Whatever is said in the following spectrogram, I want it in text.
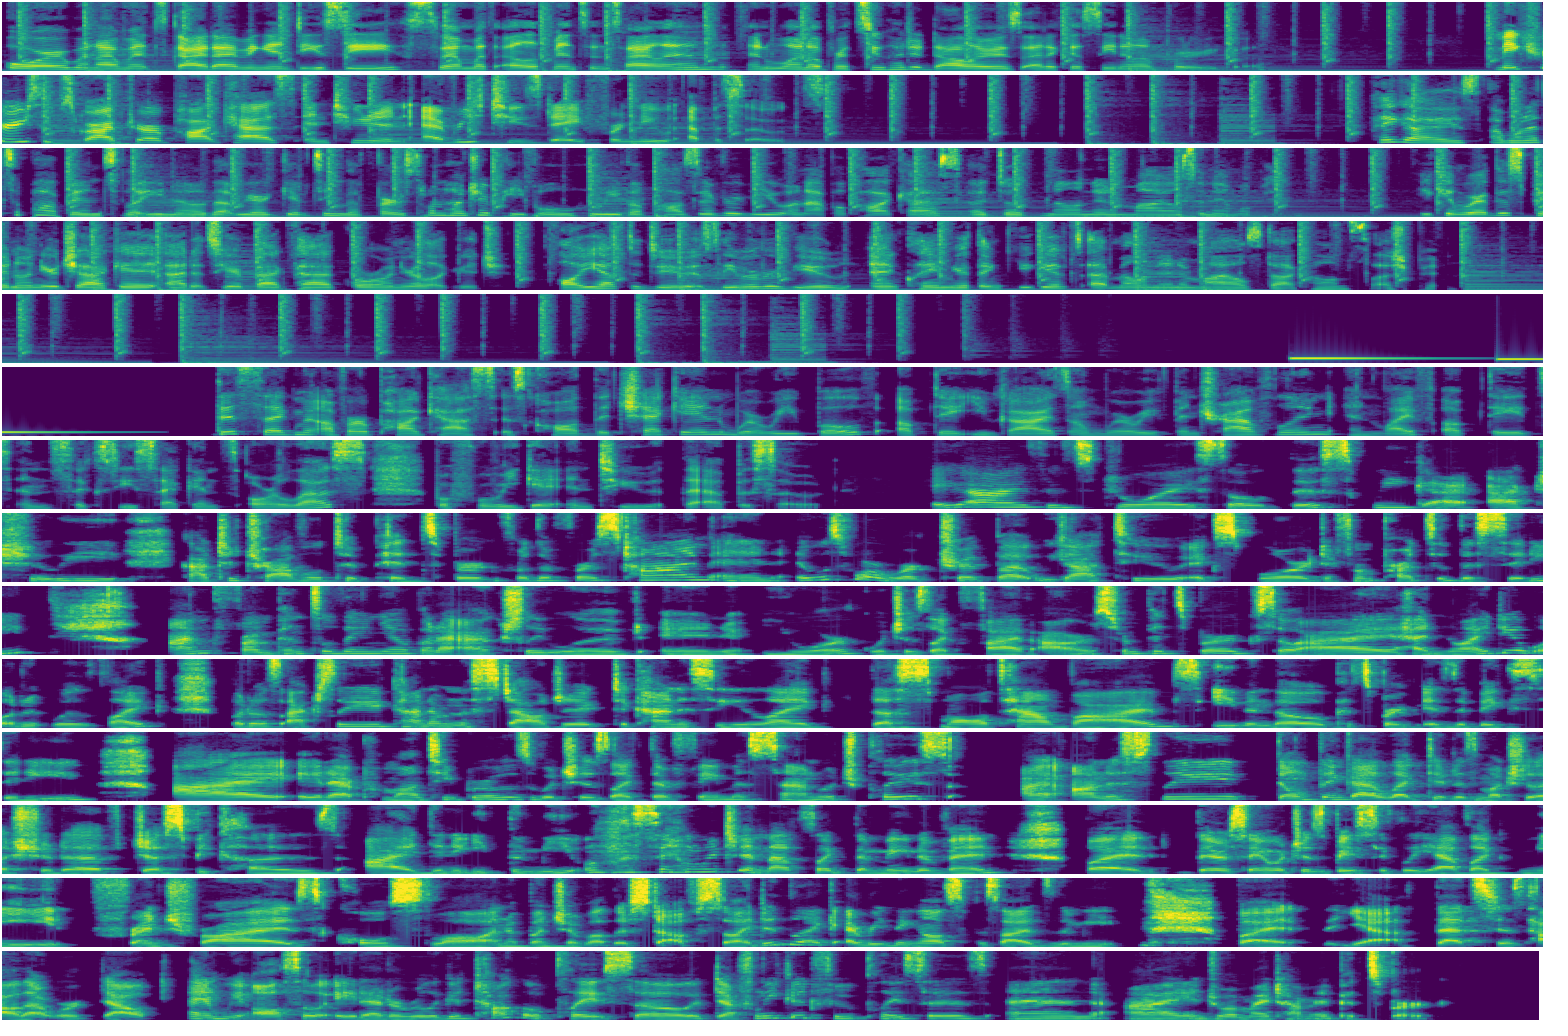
Or when I went skydiving in DC, swam with elephants in Thailand, and won over $200 at a casino in Puerto Rico. Make sure you subscribe to our podcast and tune in every Tuesday for new episodes. Hey guys, I wanted to pop in to let you know that we are gifting the first 100 people who leave a positive review on Apple Podcasts a dope Melanin Miles enamel pin. You can wear this pin on your jacket, add it to your backpack, or on your luggage. All you have to do is leave a review and claim your thank you gift at melaninandmiles.com slash pin. This segment of our podcast is called The Check In, where we both update you guys on where we've been traveling and life updates in 60 seconds or less before we get into the episode. Hey guys, it's Joy. So this week I actually got to travel to Pittsburgh for the first time and it was for a work trip, but we got to explore different parts of the city. I'm from Pennsylvania, but I actually lived in York, which is like five hours from Pittsburgh. So I had no idea what it was like, but it was actually kind of nostalgic to kind of see like the small town vibes, even though Pittsburgh is a big city. I ate at Primanti Bros, which is like their famous sandwich place. I honestly don't think I liked it as much as I should have just because I didn't eat the meat on the sandwich and that's like the main event. But their sandwiches basically have like meat, french fries, coleslaw, and a bunch of other stuff. So I did like everything else besides the meat. But yeah, that's just how that worked out. And we also ate at a really good taco place. So definitely good food places. And I enjoyed my time in Pittsburgh.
